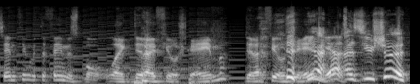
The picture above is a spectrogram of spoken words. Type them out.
Same thing with the famous bowl. Like, did I feel shame? Did I feel shame? yeah, yes. as you should.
